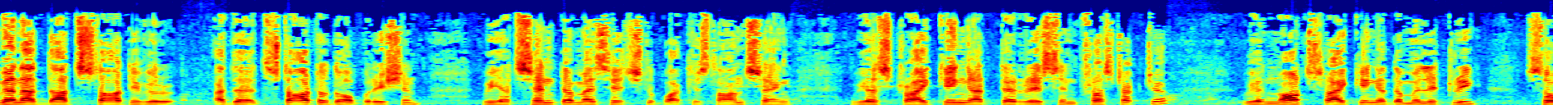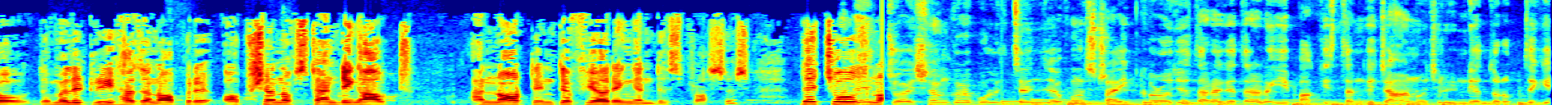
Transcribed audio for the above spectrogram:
even at that start, if you're at start of the operation, we had sent a message to Pakistan saying we are striking at terrorist infrastructure. We are not striking at the military. So the military has an option of standing out not interfering in this process. They chose not. জয়শঙ্কর বলেছেন যখন স্ট্রাইক করা হয়েছে, তার আগে তার আগে পাকিস্তানকে জানানো হয়েছিল ইন্ডিয়ার তরফ থেকে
